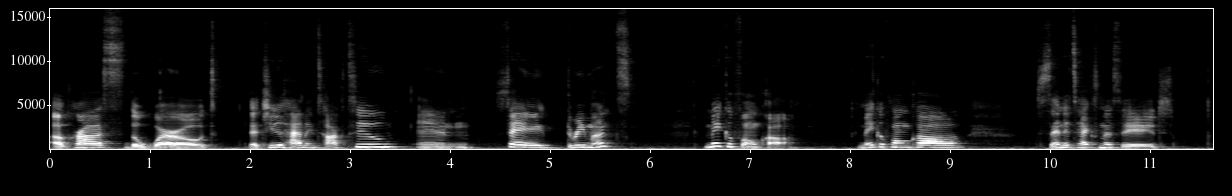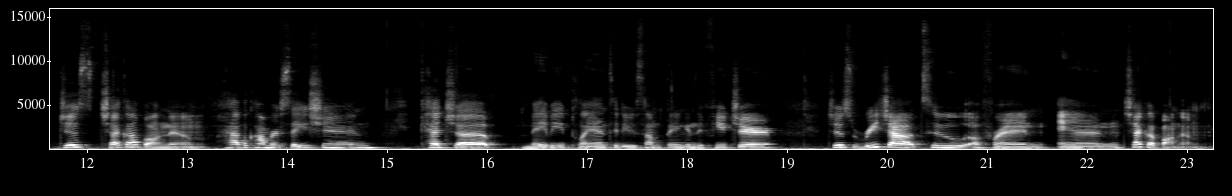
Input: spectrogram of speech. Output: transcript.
across the world that you haven't talked to in say 3 months, make a phone call. Make a phone call send a text message, just check up on them, have a conversation, catch up, maybe plan to do something in the future. Just reach out to a friend and check up on them.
